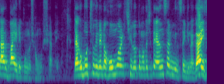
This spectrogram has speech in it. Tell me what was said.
তার বাইরে কোনো সমস্যা নেই। দেখো বুঝছ কিনা, এটা হোমওয়ার্ক ছিল, তোমাদের সাথে অ্যান্সার মিলছে কিনা? গাইজ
